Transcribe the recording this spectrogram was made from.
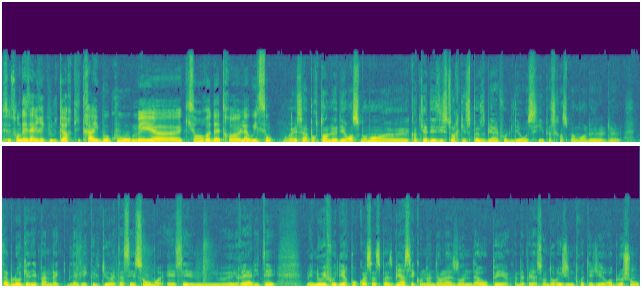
ce sont des agriculteurs qui travaillent beaucoup, mais euh, qui sont heureux d'être là où ils sont. Oui, c'est important de le dire en ce moment. Euh, quand il y a des histoires qui se passent bien, il faut le dire aussi, parce qu'en ce moment, le, tableau qui est dépeint de l'agriculture est assez sombre, et c'est une, réalité. Mais nous, il faut dire pourquoi ça se passe bien, c'est qu'on est dans la zone d'AOP, d'appellation d'origine protégée Roblochon,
